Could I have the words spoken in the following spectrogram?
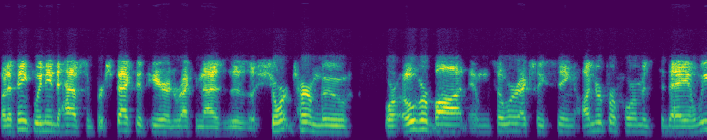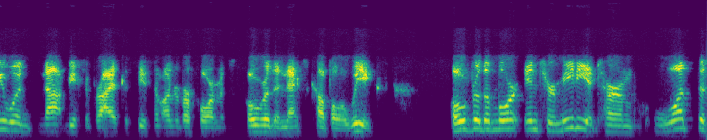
but I think we need to have some perspective here and recognize this is a short-term move. We're overbought, and so we're actually seeing underperformance today, and we would not be surprised to see some underperformance over the next couple of weeks over the more intermediate term, what the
